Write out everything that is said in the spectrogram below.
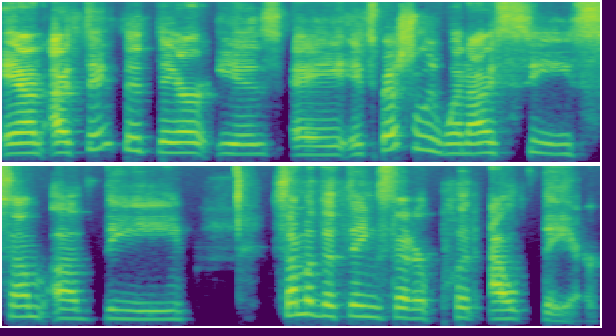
And i think that there is a especially when i see some of the some of the things that are put out there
